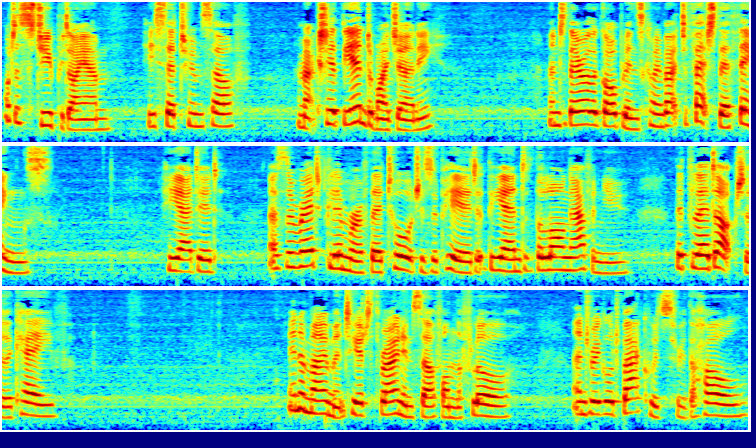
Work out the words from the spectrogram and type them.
"What a stupid I am!" he said to himself. "I'm actually at the end of my journey, and there are the goblins coming back to fetch their things," he added, as the red glimmer of their torches appeared at the end of the long avenue that led up to the cave. In a moment he had thrown himself on the floor, and wriggled backwards through the hole.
